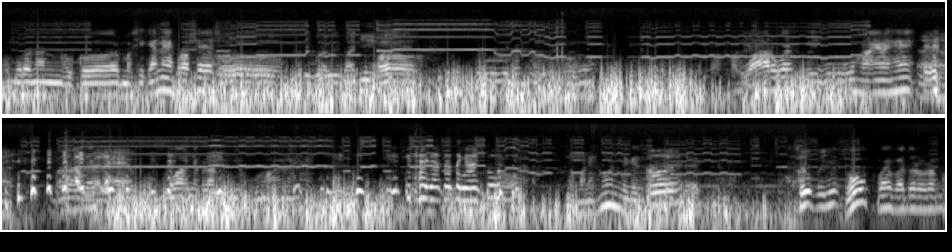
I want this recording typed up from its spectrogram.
Umuronan ukur masih kene proses. Oh, dari bulan baji. Oh. Oh. Keluar weh, uh hehe. Ah. Gua nyebelah. Kita nyata tengahku. Oh. Gitu. Oh. Sup we batur orang.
